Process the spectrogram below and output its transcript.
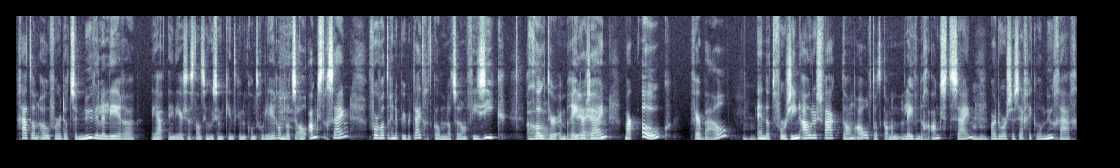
gaat dan over dat ze nu willen leren. Ja, in eerste instantie hoe ze hun kind kunnen controleren, omdat ze al angstig zijn voor wat er in de puberteit gaat komen. Omdat ze dan fysiek Oh, groter en breder ja, ja. zijn, maar ook verbaal. Mhm. En dat voorzien ouders vaak dan al, of dat kan een levendige angst zijn, Mhm. waardoor ze zeggen: Ik wil nu graag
